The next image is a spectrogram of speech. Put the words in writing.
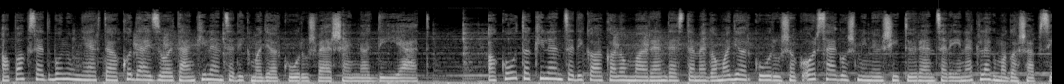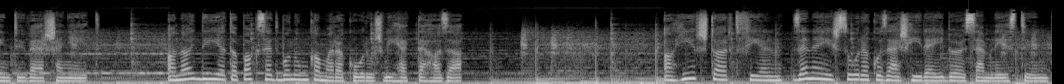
a Paxet Bonum nyerte a Kodály Zoltán 9. Magyar Kórus verseny nagy díját. A Kóta 9. alkalommal rendezte meg a magyar kórusok országos minősítő rendszerének legmagasabb szintű versenyét. A nagy díjat a Paxet Bonum kamarakórus vihette haza. A Hírstart film, zene és szórakozás híreiből szemléztünk.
